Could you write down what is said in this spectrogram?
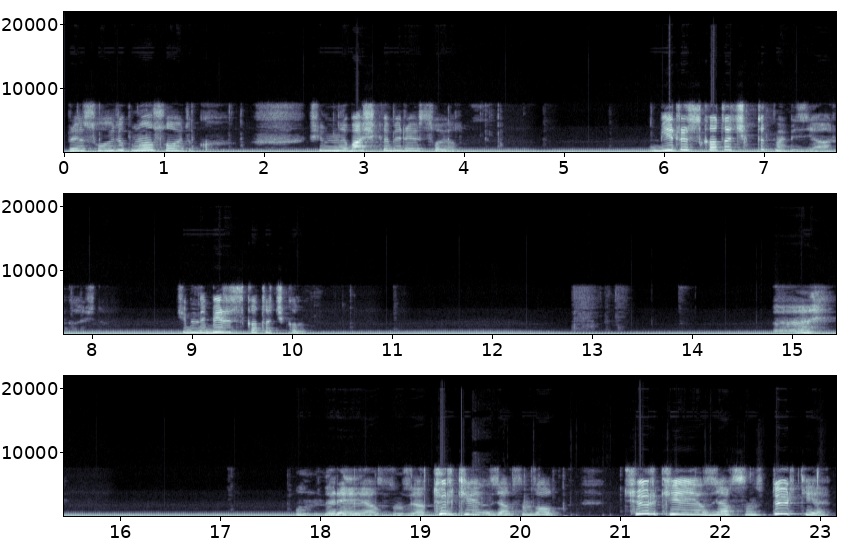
Burayı soyduk mu? Soyduk. Şimdi başka bir ev soyalım. Bir üst kata çıktık mı biz ya arkadaşlar? Şimdi bir üst kata çıkalım. Oğlum nereye yazdınız ya? Türkiye yazacaksınız oğlum. Türkiye yazacaksınız. Türkiye.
